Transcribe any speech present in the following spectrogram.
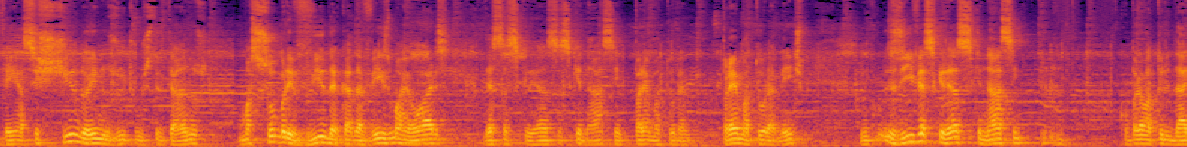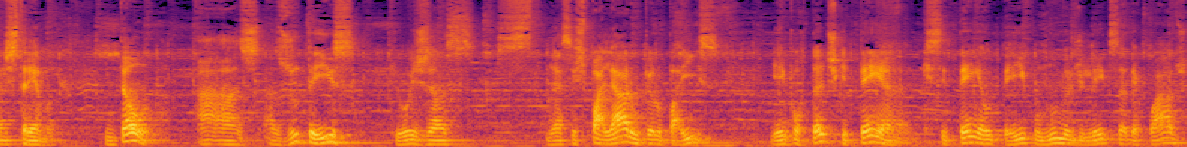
vem assistindo aí nos últimos 30 anos uma sobrevida cada vez maiores dessas crianças que nascem prematura, prematuramente, inclusive as crianças que nascem com prematuridade extrema. Então, as, as UTIs que hoje já né, se espalharam pelo país, e é importante que tenha, que se tenha UTI com número de leitos adequados,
